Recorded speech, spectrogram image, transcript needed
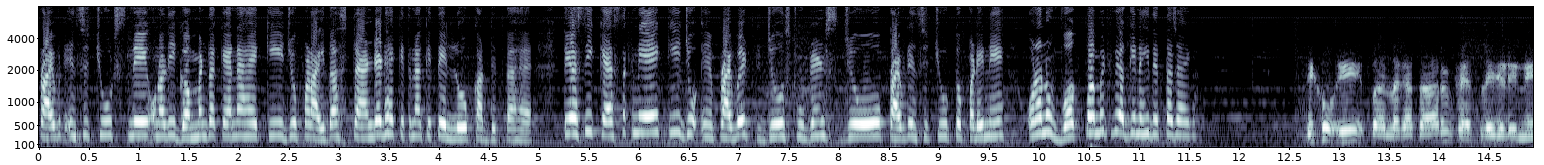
ਪ੍ਰਾਈਵੇਟ ਇੰਸਟੀਚਿਊਟਸ ਨੇ ਉਹਨਾਂ ਦੀ ਗਵਰਨਮੈਂਟ ਦਾ ਕਹਿਣਾ ਹੈ ਕਿ ਜੋ ਪੜ੍ਹਾਈ ਦਾ ਸਟੈਂਡਰਡ ਹੈ ਕਿਤਨਾ ਕਿਤੇ ਲੋ ਕਰ ਦਿੱਤਾ ਹੈ। ਤੇ ਅਸੀਂ ਕਹਿ ਸਕਨੇ ਹਾਂ ਕਿ ਜੋ ਪ੍ਰਾਈਵੇਟ ਜੋ ਸਟੂਡੈਂਟਸ ਜੋ ਪ੍ਰਾਈਵੇਟ ਇੰਸਟੀਚਿਊਟ ਤੋਂ ਪੜ੍ਹੇ ਨੇ ਉਹਨਾਂ ਨੂੰ ਵਰਕ ਪਰਮਿਟ ਵੀ ਅੱਗੇ ਨਹੀਂ ਦਿੱਤਾ ਜਾਏਗਾ। ਦੇਖੋ ਇਹ ਲਗਾਤਾਰ ਫੈਸਲੇ ਜਿਹੜੇ ਨੇ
